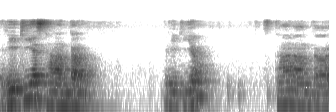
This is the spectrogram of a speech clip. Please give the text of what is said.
રેખીય સ્થાનાંતર. રેખીય સ્થાનાંતર.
